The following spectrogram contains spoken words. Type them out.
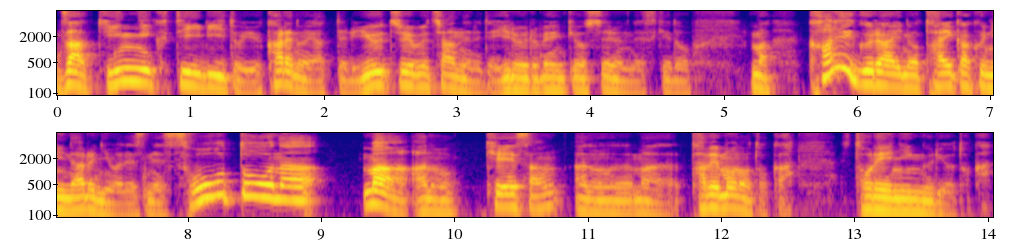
ザ・筋肉 TV という彼のやってる YouTube チャンネルでいろいろ勉強してるんですけど、まあ、彼ぐらいの体格になるにはですね、相当な、まあ、あの、計算、あの、まあ、食べ物とか、トレーニング量とか、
